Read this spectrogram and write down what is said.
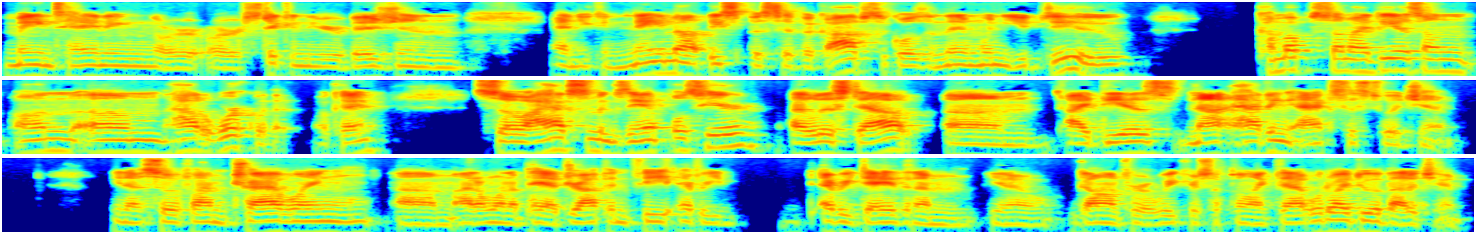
maintaining or, or sticking to your vision? And you can name out these specific obstacles, and then when you do, come up with some ideas on on um, how to work with it. Okay. So I have some examples here. I list out um, ideas not having access to a gym. You know, so if I'm traveling, um, I don't want to pay a drop-in fee every every day that I'm, you know, gone for a week or something like that. What do I do about a gym?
